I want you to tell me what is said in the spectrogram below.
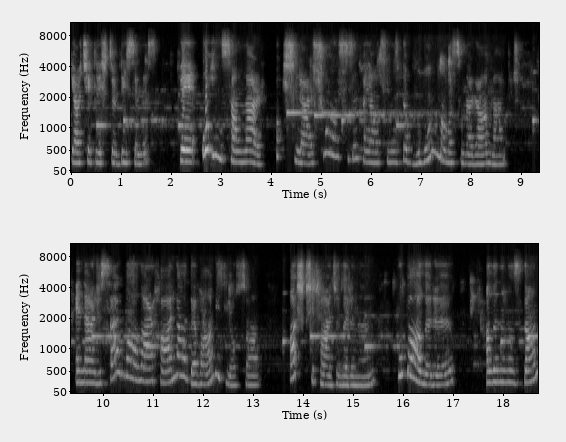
gerçekleştirdiyseniz ve o insanlar, o kişiler şu an sizin hayatınızda bulunmamasına rağmen enerjisel bağlar hala devam ediyorsa aşk şifacılarının bu bağları alanınızdan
